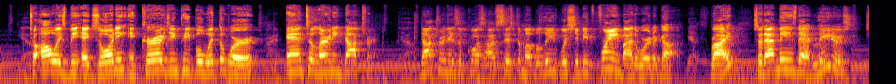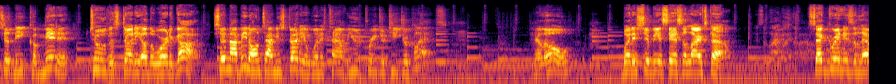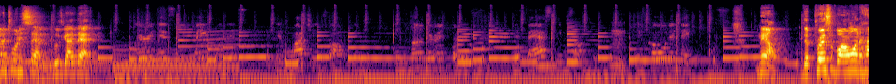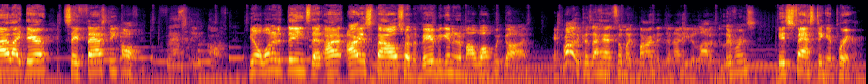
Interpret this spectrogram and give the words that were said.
To always be exhorting, encouraging people with the word, Right. and to learning doctrine. Yeah. Doctrine is, of course, our system of belief, which should be framed by the word of God. Yes. Right? So that means that leaders should be committed to the study of the word of God. Should not be the only time you study it when it's time for you to preach or teach your class. Mm-hmm. Hello? Mm-hmm. But it should be a sense of lifestyle. It's a lifestyle. Second Corinthians 11 27. Who's got that? Now, the principle I want to highlight there say fasting often. Fasting often. You know, one of the things that I, I espouse from the very beginning of my walk with God, and probably because I had so much bondage and I needed a lot of deliverance, is fasting and prayer.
